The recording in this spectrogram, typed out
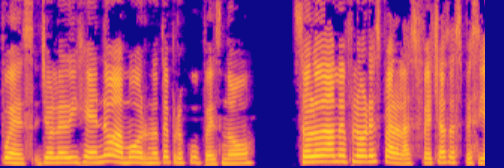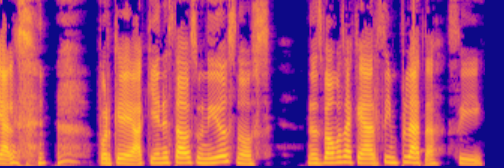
pues, yo le dije, no, amor, no te preocupes, no. Solo dame flores para las fechas especiales. Porque aquí en Estados Unidos nos, nos vamos a quedar sin plata si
